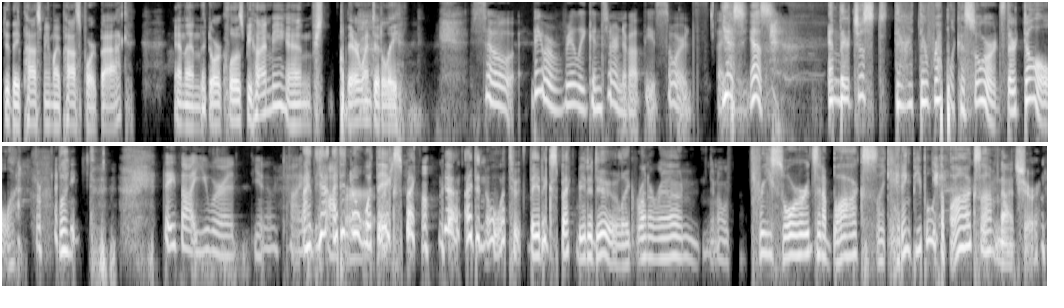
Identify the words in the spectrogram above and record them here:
did they pass me my passport back. And then the door closed behind me, and there went Italy. So they were really concerned about these swords. I yes, mean, yes. And they're just they're they're replica swords. They're dull. Like They thought you were a you know time. I, yeah, I didn't know what they expect. Yeah, I didn't know what to, they'd expect me to do. Like run around, you know, three swords in a box, like hitting people with the box. I'm not sure.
